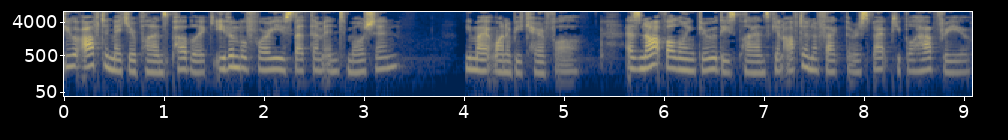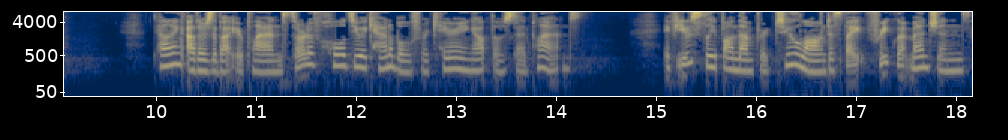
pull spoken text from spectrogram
Do you often make your plans public even before you set them into motion? You might want to be careful, as not following through with these plans can often affect the respect people have for you. Telling others about your plans sort of holds you accountable for carrying out those said plans. If you sleep on them for too long despite frequent mentions,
